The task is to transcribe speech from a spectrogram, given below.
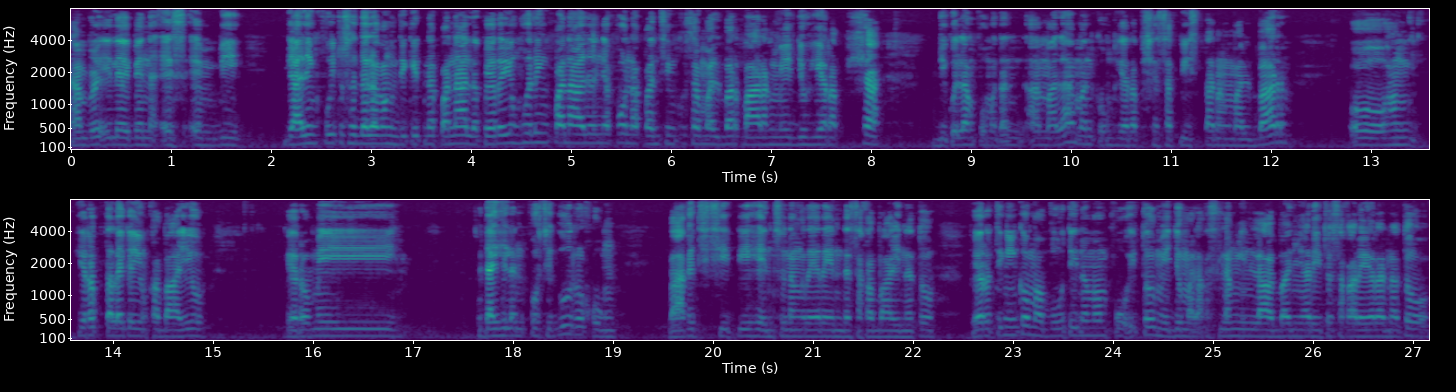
Number 11 na SMB Galing po ito sa dalawang dikit na panalo pero yung huling panalo niya po napansin ko sa Malbar parang medyo hirap siya. Hindi ko lang po ah, malaman kung hirap siya sa pista ng Malbar o hang hirap talaga yung kabayo. Pero may dahilan po siguro kung bakit si CP Henson ang rerenda sa kabayo na to. Pero tingin ko mabuti naman po ito. Medyo malakas lang yung laban niya rito sa karera na to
